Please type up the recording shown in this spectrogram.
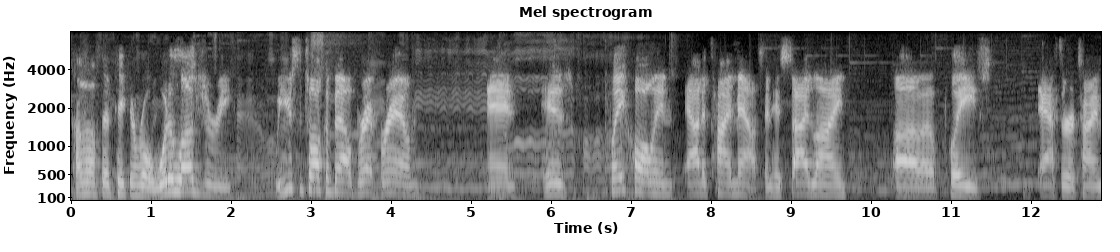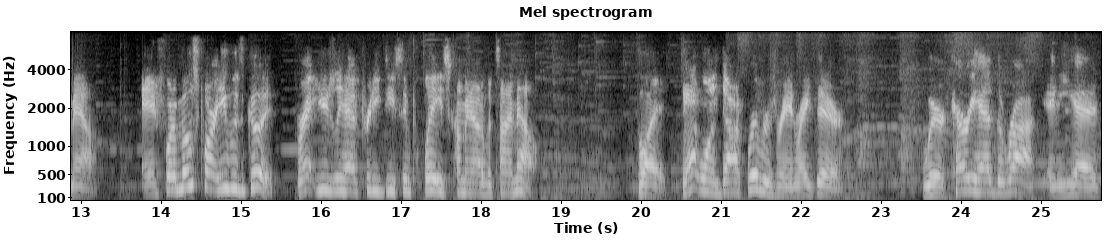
Coming off that pick and roll. What a luxury. We used to talk about Brett Brown and his play calling out of timeouts and his sideline uh, plays after a timeout. And for the most part, he was good. Brett usually had pretty decent plays coming out of a timeout. But that one Doc Rivers ran right there, where Curry had the rock and he had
